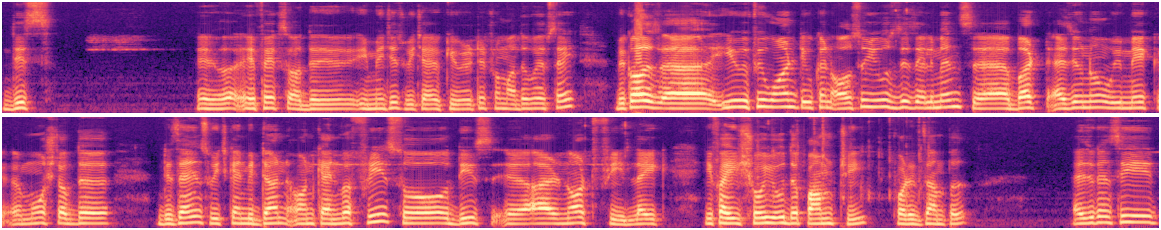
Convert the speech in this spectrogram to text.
this uh, effects or the images which I have curated from other website. Because uh, you if you want you can also use these elements uh, but as you know we make uh, most of the designs which can be done on canva free. So these uh, are not free. Like if I show you the palm tree for example as you can see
